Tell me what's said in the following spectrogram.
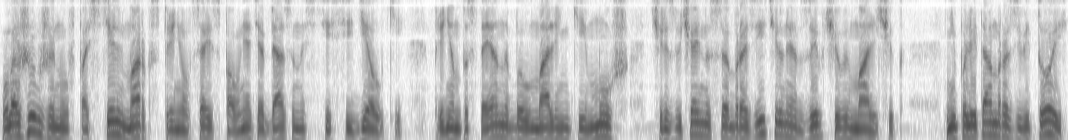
Уложив жену в постель, Маркс принялся исполнять обязанности сиделки. При нем постоянно был маленький муж, чрезвычайно сообразительный, отзывчивый мальчик. Не по летам развитой,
